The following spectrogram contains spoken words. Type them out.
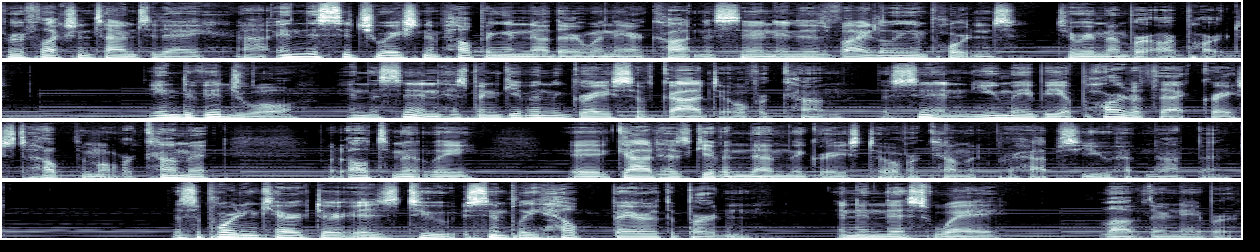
For reflection time today, uh, in this situation of helping another when they are caught in a sin, it is vitally important to remember our part. The individual in the sin has been given the grace of God to overcome the sin. You may be a part of that grace to help them overcome it, but ultimately, it, God has given them the grace to overcome it. Perhaps you have not been. The supporting character is to simply help bear the burden, and in this way, love their neighbor.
